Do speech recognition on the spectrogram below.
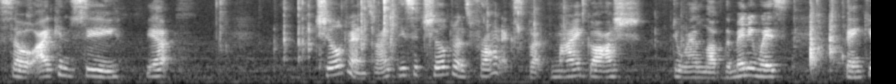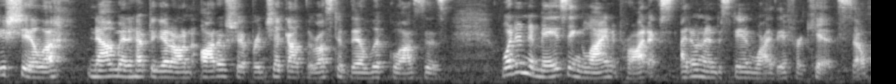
So I can see, yep, children's, right? These are children's products, but my gosh, do I love them. Anyways, Thank you, Sheila. Now I'm going to have to get on AutoShip and check out the rest of their lip glosses. What an amazing line of products. I don't understand why they're for kids. So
